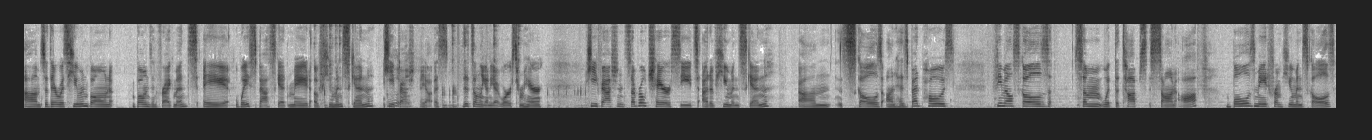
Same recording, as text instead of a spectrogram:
Um, so there was human bone, bones and fragments, a waste basket made of human skin. He fashioned, yeah, it's it's only gonna get worse from here. He fashioned several chair seats out of human skin, um, skulls on his bedpost, female skulls, some with the tops sawn off, bowls made from human skulls,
